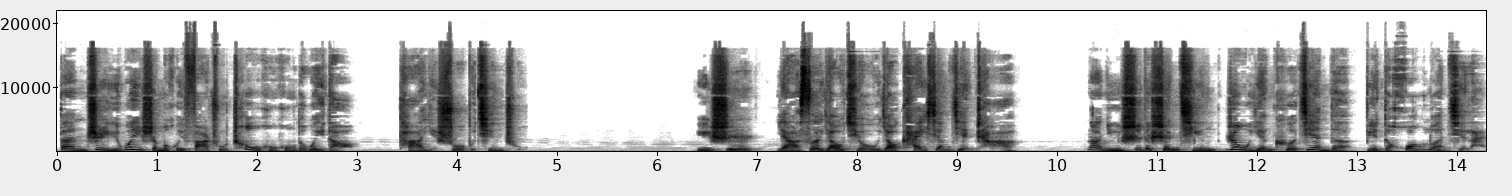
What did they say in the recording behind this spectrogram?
但至于为什么会发出臭烘烘的味道，他也说不清楚。于是亚瑟要求要开箱检查，那女士的神情肉眼可见的变得慌乱起来。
